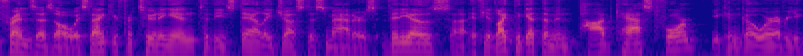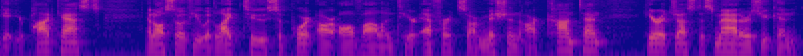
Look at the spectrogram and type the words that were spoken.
friends, as always, thank you for tuning in to these Daily Justice Matters videos. Uh, if you'd like to get them in podcast form, you can go wherever you get your podcasts. And also, if you would like to support our all volunteer efforts, our mission, our content here at Justice Matters, you can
